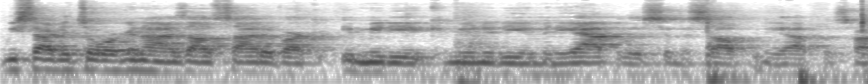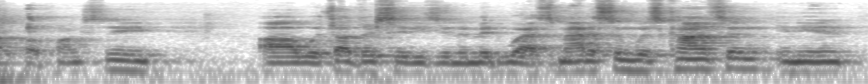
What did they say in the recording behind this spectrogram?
we started to organize outside of our immediate community in Minneapolis, in the South Minneapolis hardcore punk scene, uh, with other cities in the Midwest. Madison, Wisconsin, Indian,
